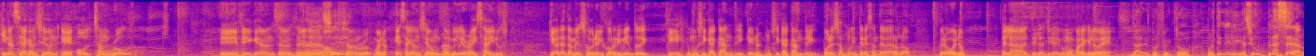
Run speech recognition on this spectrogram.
quien hace la canción eh, Old Town Road. Ah, Old sí. Town Road. Bueno, esa canción con Ah, Billy mira. Ray Cyrus, que habla también sobre el corrimiento de qué es música country y qué no es música country. Por eso es muy interesante verlo, pero bueno, te, la, te lo tiro ahí como para que lo veas. Dale, perfecto. Martinelli, ha sido un placer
